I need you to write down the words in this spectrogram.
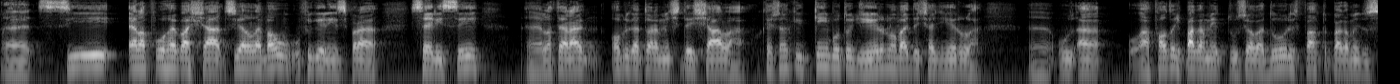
é, se ela for rebaixada, se ela levar o, o Figueirense para Série C, é, ela terá obrigatoriamente deixar lá. A questão é que quem botou dinheiro não vai deixar dinheiro lá. É, o, a, a falta de pagamento dos jogadores, falta de pagamento dos,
